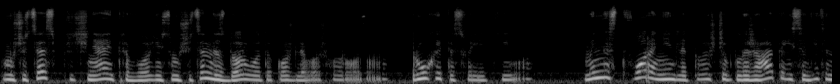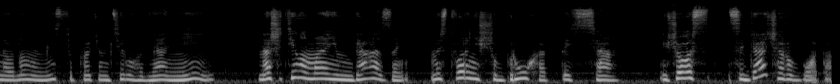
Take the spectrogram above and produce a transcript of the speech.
тому що це спричиняє тривожність, тому що це не здорово також для вашого розуму. Рухайте своє тіло. Ми не створені для того, щоб лежати і сидіти на одному місці протягом цілого дня. Ні. Наше тіло має м'язи. Ми створені, щоб рухатися. Якщо у вас сидяча робота,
